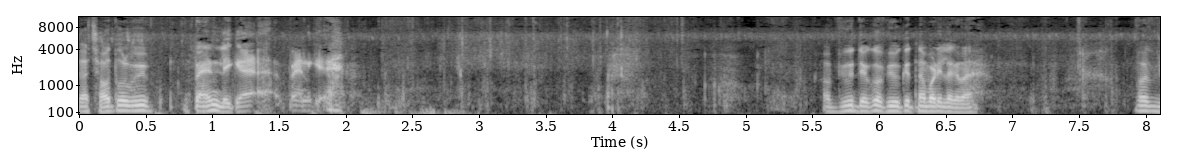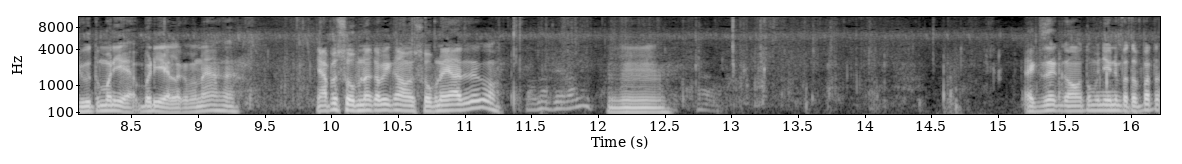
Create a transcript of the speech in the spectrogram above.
तो अच्छा तो भी पैंट लेके आया, पहन के अब व्यू देखो व्यू कितना बड़ी लग रहा है। पर व्यू तो बढ़िया बढ़िया लग रहा है ना यहाँ पे सोमना कभी कहाँ सोमना याद है देखो एग्जैक्ट गाँव तो मुझे नहीं पता पर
